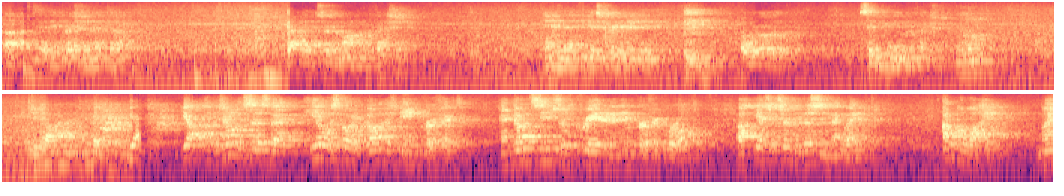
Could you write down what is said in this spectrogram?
Uh, I just had the impression that uh, God had a certain amount of perfection, that He has created a, a world of seemingly imperfection. Did you talk on that? Yeah. Yeah, uh, the gentleman says that he always thought of God as being perfect, and God seems to have created an imperfect world. Uh, yes, it certainly does seem that way. I don't know why. My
